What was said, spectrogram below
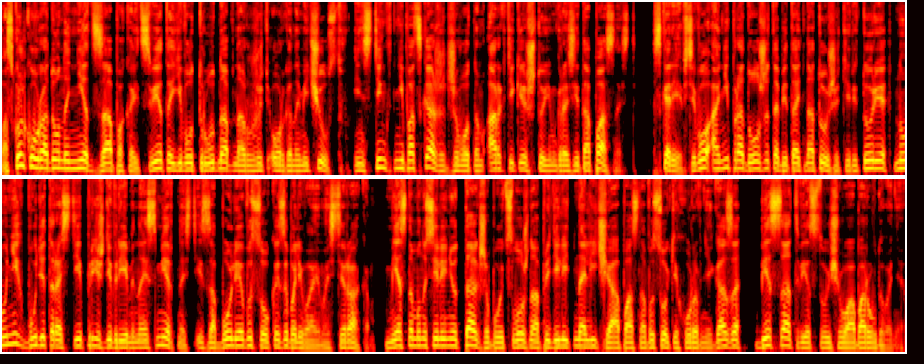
Поскольку у радона нет запаха и цвета, его трудно обнаружить органами чувств. Инстинкт не подскажет животным Арктики, что им грозит опасность. Скорее всего, они продолжат обитать на той же территории, но у них будет расти преждевременная смертность из-за более высокой заболеваемости раком. Местному населению также будет сложно определить наличие опасно высоких уровней газа без соответствующего оборудования.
